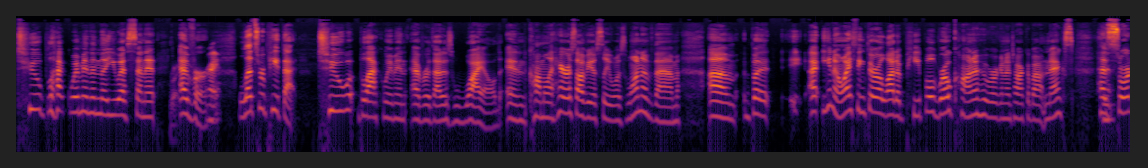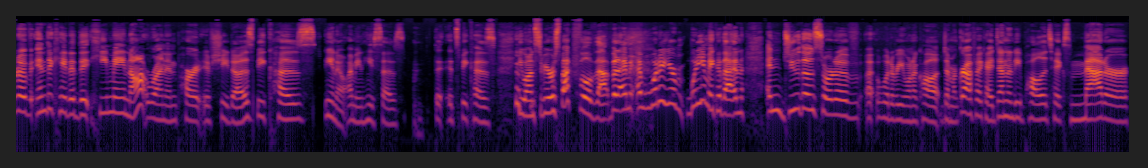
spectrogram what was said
two black women in the U.S. Senate right. ever. Right. Let's repeat that two black women ever. That is wild. And Kamala Harris obviously was one of them. Um, but I, you know, I think there are a lot of people. Ro Khanna, who we're going to talk about next, has yeah. sort of indicated that he may not run in part if she does because, you know, I mean, he says that it's because he wants to be respectful of that. But I mean, what are your what do you make of that? And and do those sort of uh, whatever you want to call it, demographic identity politics matter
